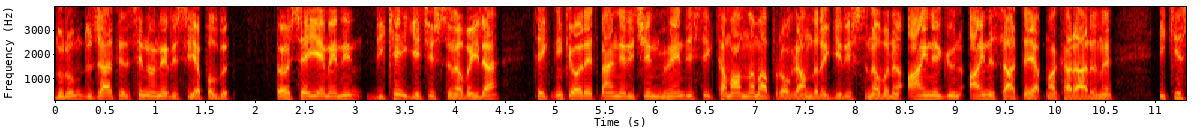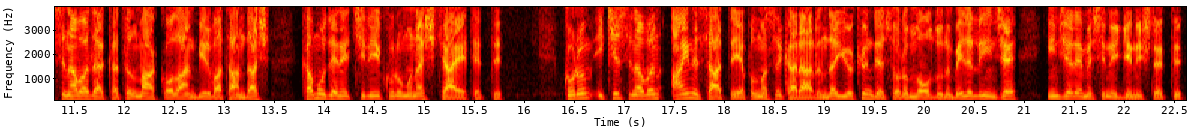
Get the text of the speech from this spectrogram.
Durum düzeltilsin önerisi yapıldı. ÖSYM'nin dikey geçiş sınavıyla teknik öğretmenler için mühendislik tamamlama programları giriş sınavını aynı gün aynı saatte yapma kararını iki sınava da katılma hakkı olan bir vatandaş Kamu Denetçiliği Kurumu'na şikayet etti. Kurum iki sınavın aynı saatte yapılması kararında YÖK'ün de sorumlu olduğunu belirleyince incelemesini genişletti.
